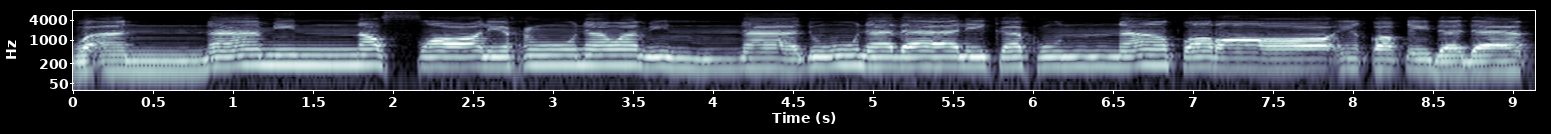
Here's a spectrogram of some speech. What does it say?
وأنا منا الصالحون ومنا دون ذلك كنا طرائق قددا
